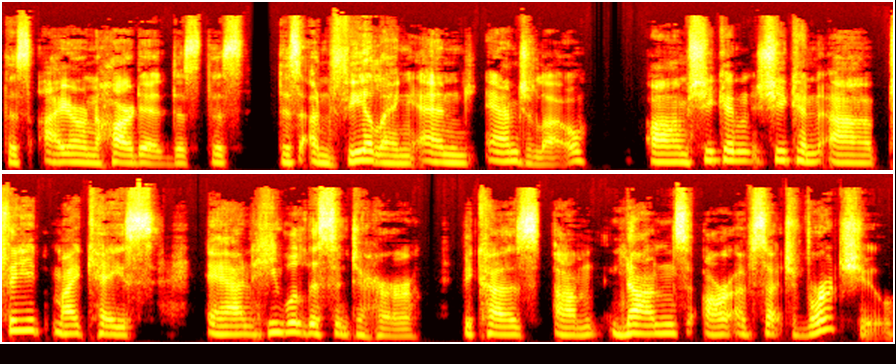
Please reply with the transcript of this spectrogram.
this iron hearted, this, this, this unfeeling and Angelo. Um, she can, she can uh, plead my case and he will listen to her because um, nuns are of such virtue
